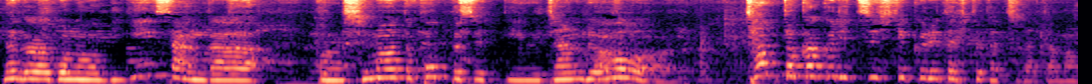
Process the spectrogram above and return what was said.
だからこのビギンさんがこの島唄ポップスっていうジャンルをちゃんと確立してくれた人たちだったの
